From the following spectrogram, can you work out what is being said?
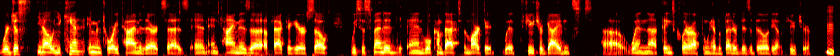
we're just, you know, you can't inventory time, as Erik says, and, and time is a, a, factor here. So we suspended and we'll come back to the market with future guidance uh, when uh, things clear up and we have a better visibility on the future. Hmm.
